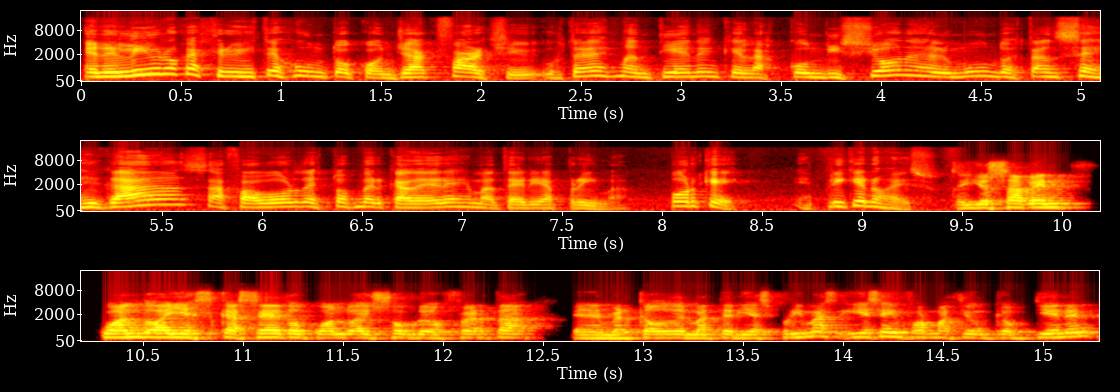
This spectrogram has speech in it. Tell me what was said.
En el libro que escribiste junto con Jack Farchi, ustedes mantienen que las condiciones del mundo están sesgadas a favor de estos mercaderes en materia prima. ¿Por qué? Explíquenos eso. Ellos saben cuándo hay escasez o cuándo hay sobreoferta en el mercado de materias primas y esa información que obtienen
